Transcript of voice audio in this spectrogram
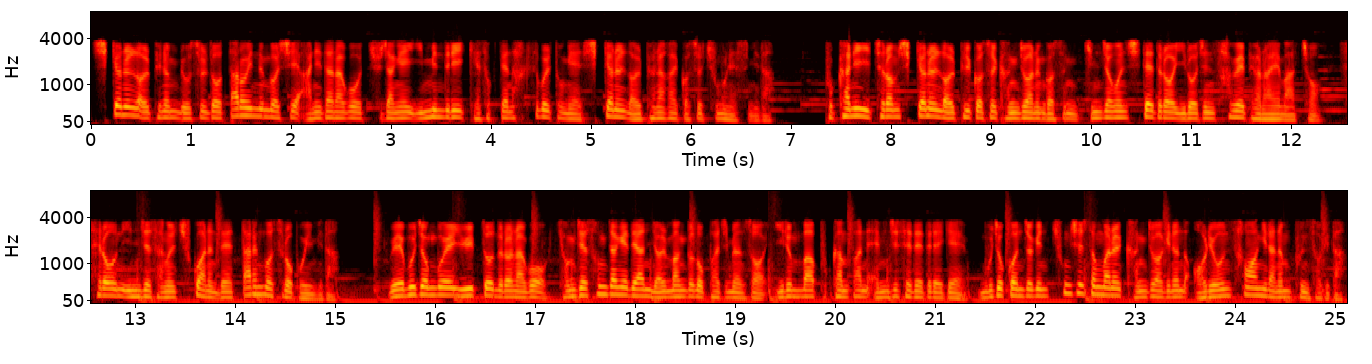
식견을 넓히는 묘술도 따로 있는 것이 아니다라고 주장해 인민들이 계속된 학습을 통해 식견을 넓혀나갈 것을 주문했습니다. 북한이 이처럼 식견을 넓힐 것을 강조하는 것은 김정은 시대 들어 이뤄진 사회 변화에 맞춰 새로운 인재상을 추구하는 데 따른 것으로 보입니다. 외부 정보의 유입도 늘어나고 경제 성장에 대한 열망도 높아지면서 이른바 북한판 MZ세대들에게 무조건적인 충실성만을 강조하기는 어려운 상황이라는 분석이다.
